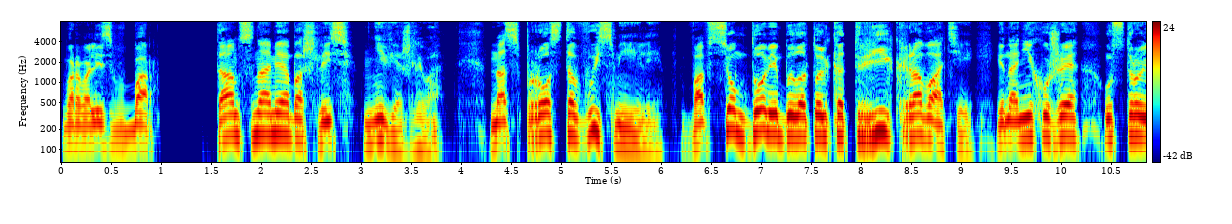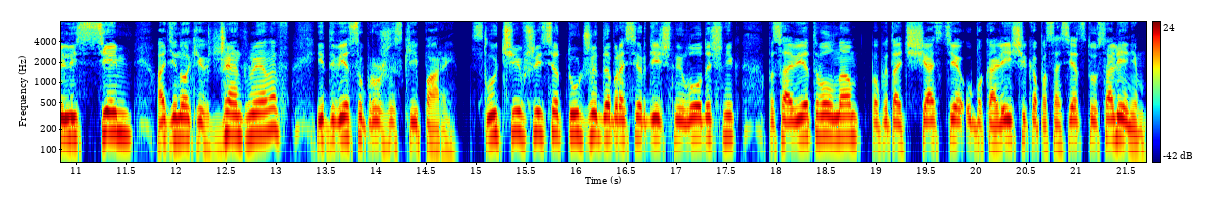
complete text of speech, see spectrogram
ворвались в бар. Там с нами обошлись невежливо. Нас просто высмеяли. Во всем доме было только три кровати, и на них уже устроились семь одиноких джентльменов и две супружеские пары. Случившийся тут же добросердечный лодочник посоветовал нам попытать счастье у бокалейщика по соседству с оленем,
